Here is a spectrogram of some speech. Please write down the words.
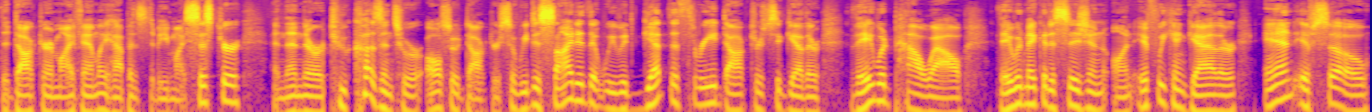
The doctor in my family happens to be my sister, and then there are two cousins who are also doctors. So we decided that we would get the three doctors together. They would powwow. They would make a decision on if we can gather, and if so,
